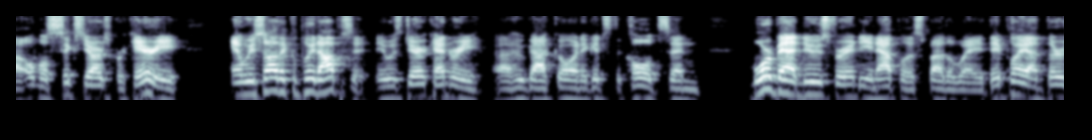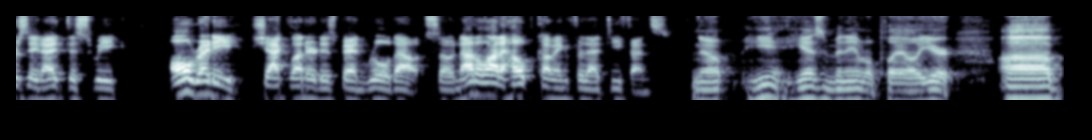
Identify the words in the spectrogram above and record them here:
uh, almost six yards per carry, and we saw the complete opposite. It was Derrick Henry uh, who got going against the Colts, and more bad news for Indianapolis. By the way, they play on Thursday night this week already Shaq Leonard has been ruled out. So not a lot of help coming for that defense. Nope. He, he hasn't been able to play all year. Uh,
